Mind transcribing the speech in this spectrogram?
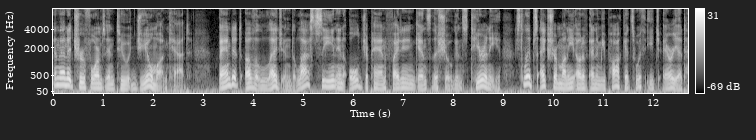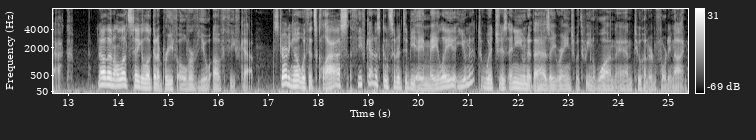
And then it true forms into Geomon Cat, bandit of legend, last seen in old Japan fighting against the shogun's tyranny, slips extra money out of enemy pockets with each area attack. Now then, let's take a look at a brief overview of Thief Cat. Starting out with its class, Thief Cat is considered to be a melee unit, which is any unit that has a range between 1 and 249.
